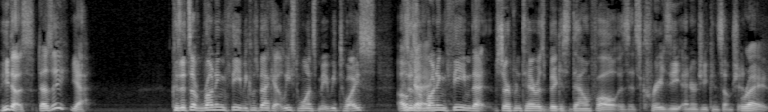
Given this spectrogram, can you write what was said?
He does. Does he? Yeah. Because it's a running theme. He comes back at least once, maybe twice. 'Cause There's a running theme that Serpentera's biggest downfall is its crazy energy consumption. Right.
